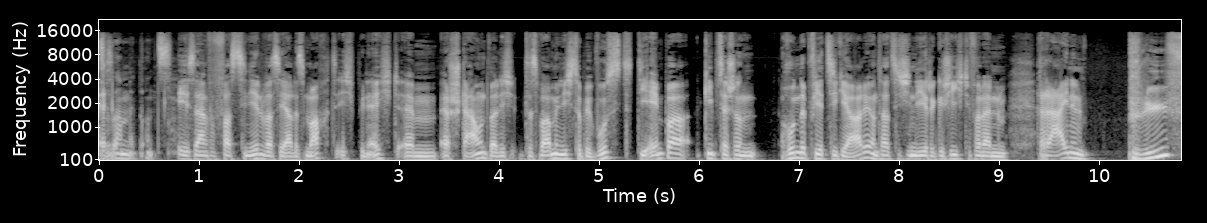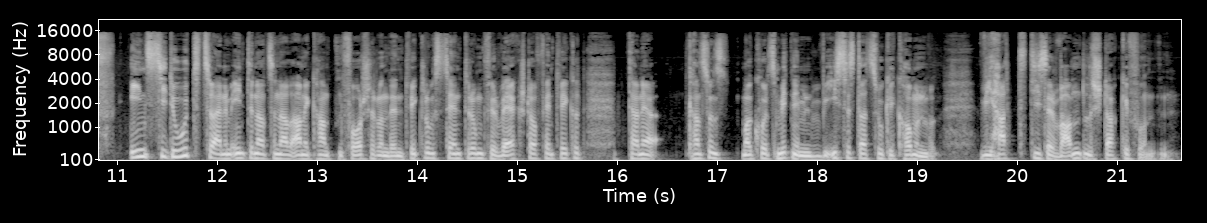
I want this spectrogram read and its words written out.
zusammen mit uns. Es ist einfach faszinierend, was ihr alles macht. Ich bin echt ähm, erstaunt, weil ich das war mir nicht so bewusst. Die EMPA gibt's ja schon 140 Jahre und hat sich in ihrer Geschichte von einem reinen Prüf Institut zu einem international anerkannten Forscher- und Entwicklungszentrum für Werkstoffe entwickelt. Tanja, kannst du uns mal kurz mitnehmen? Wie ist es dazu gekommen? Wie hat dieser Wandel stattgefunden?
